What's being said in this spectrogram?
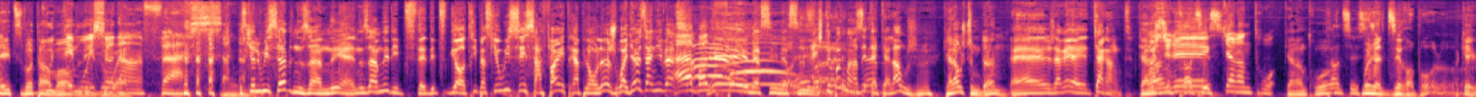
Et tu vas t'en mordre Goûtez-moi les ça doigts. la face. Est-ce que Louis Seb nous a amené, euh, nous a amené des, petites, des petites gâteries? Parce que oui, c'est sa fête, rappelons-le. Joyeux anniversaire! Ah, bonne Hey, merci, merci. Hey, je t'ai pas demandé t'as quel âge. hein? Quel âge tu me donnes? Euh, J'aurais euh, 40. Moi, 40, je dirais 36. 43. 43? 36. Moi, je le dirais pas, là. OK. Euh,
